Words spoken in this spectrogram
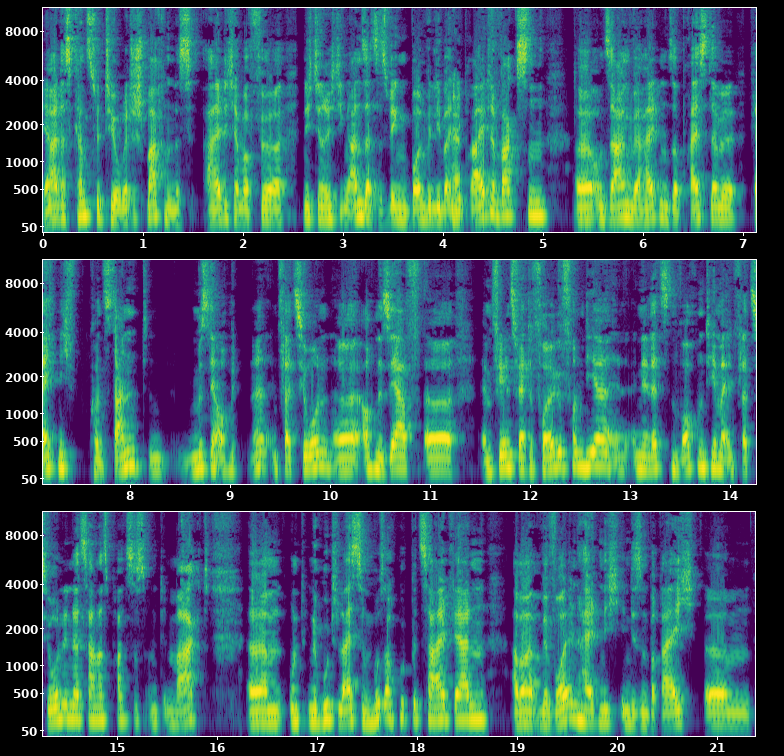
Ja, das kannst du theoretisch machen. Das halte ich aber für nicht den richtigen Ansatz. Deswegen wollen wir lieber in die Breite wachsen äh, und sagen, wir halten unser Preislevel vielleicht nicht konstant, müssen ja auch mit ne, Inflation äh, auch eine sehr äh, empfehlenswerte Folge von dir in, in, den letzten Wochen, Thema Inflation in der Zahnarztpraxis und im Markt. Ähm, und eine gute Leistung muss auch gut bezahlt werden. Aber wir wollen halt nicht in diesem Bereich ähm,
